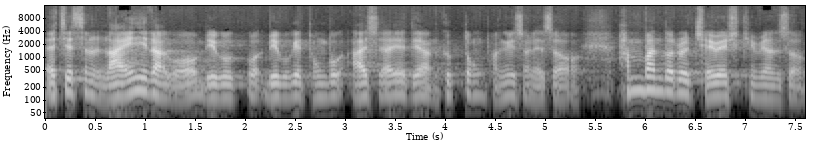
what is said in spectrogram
에치슨 라인이라고 미국 미국의 동북 아시아에 대한 극동 방위선에서 한반도를 제외시키면서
